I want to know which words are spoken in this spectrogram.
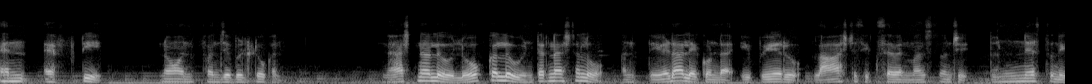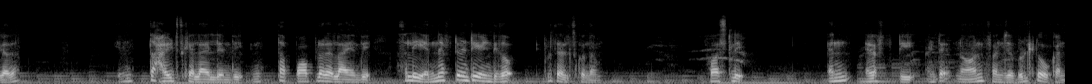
NFT non fungible token national local international అని తేడా లేకుండా ఈ పేరు లాస్ట్ సిక్స్ సెవెన్ మంత్స్ నుంచి దున్నేస్తుంది కదా. ఎంత హైట్స్కి ఎలా వెళ్ళింది? ఎంత పాపులర్ ఎలా అయింది? అసలు ఈ ఎన్ఎఫ్టీ అంటే ఏంటిదో ఇప్పుడు తెలుసుకుందాం. ఫస్ట్లీ ఎన్ఎఫ్టి అంటే నాన్ ఫంజబుల్ టోకన్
